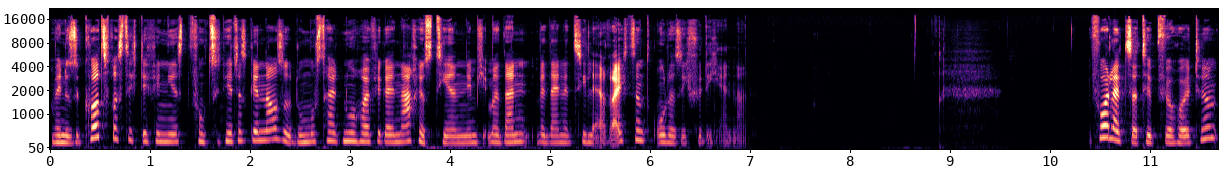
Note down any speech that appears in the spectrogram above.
Wenn du sie kurzfristig definierst, funktioniert das genauso. Du musst halt nur häufiger nachjustieren, nämlich immer dann, wenn deine Ziele erreicht sind oder sich für dich ändern. Vorletzter Tipp für heute:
